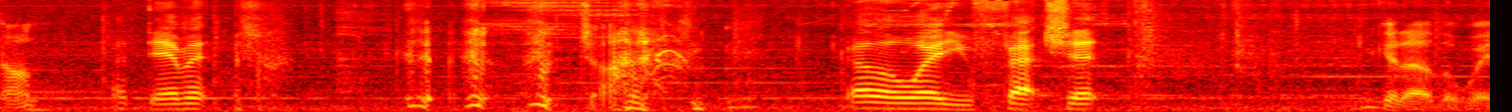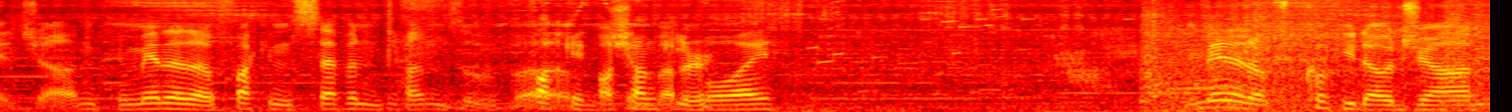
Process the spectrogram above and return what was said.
John. God damn it! John. Get out of the way, you fat shit! Get out of the way, John. You made it a fucking seven tons of uh, fucking, fucking, chunky butter. boy. You made it of cookie dough, John.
